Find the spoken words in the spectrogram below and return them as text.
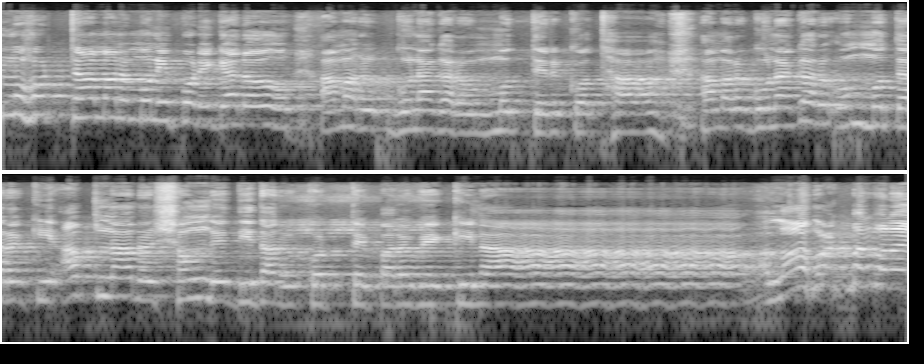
মুহূর্তে আমার মনে পড়ে গেল আমার গুণাগার উম্মতের কথা। আমার গুণাগার উম্মতের কি আপনার সঙ্গে দিদার করতে পারবে কিনা? আল্লাহ আকবার বলে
